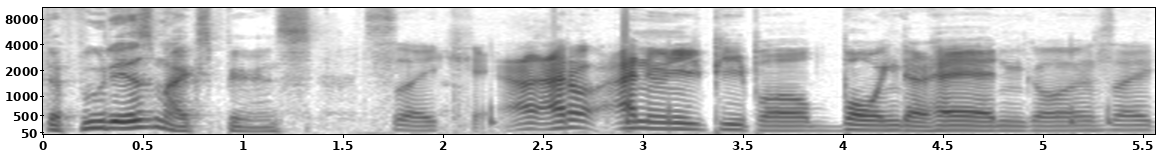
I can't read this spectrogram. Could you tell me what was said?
The food is my experience. It's like I, I don't I don't need people bowing their head and going. It's like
